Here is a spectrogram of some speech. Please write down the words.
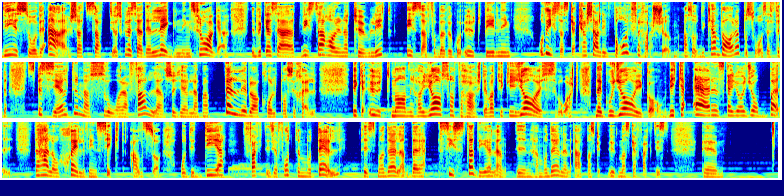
det är så vi är. Så, att, så att jag skulle säga att det är en läggningsfråga. Vi brukar säga att vissa har det naturligt, Vissa får behöver gå utbildning och vissa ska kanske aldrig vara i förhörsrum. Alltså, det kan vara på så sätt. För det, speciellt i de här svåra fallen så gäller det att man har väldigt bra koll på sig själv. Vilka utmaningar har jag som förhörsledare? Vad tycker jag är svårt? När går jag igång? Vilka ärenden ska jag jobba i? Det handlar om självinsikt alltså. Och det är det faktiskt, jag har fått en modell tidsmodellen. där sista delen i den här modellen är att man ska, man ska faktiskt eh,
